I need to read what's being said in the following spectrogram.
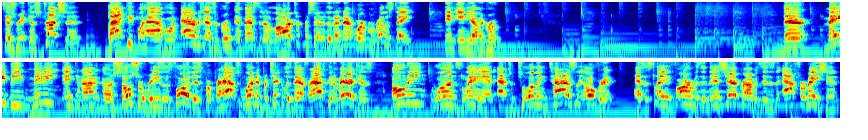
Since Reconstruction, black people have, on average, as a group, invested a larger percentage of their net worth in real estate than any other group. There may be many economic or social reasons for this, but perhaps one in particular is that for African Americans, owning one's land after toiling tirelessly over it as enslaved farmers and then sharecroppers is an affirmation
